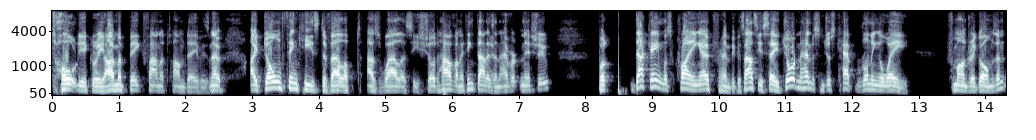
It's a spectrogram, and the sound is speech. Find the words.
totally agree. I'm a big fan of Tom Davies. Now, I don't think he's developed as well as he should have, and I think that is an Everton issue. But that game was crying out for him because, as you say, Jordan Henderson just kept running away from Andre Gomes, and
